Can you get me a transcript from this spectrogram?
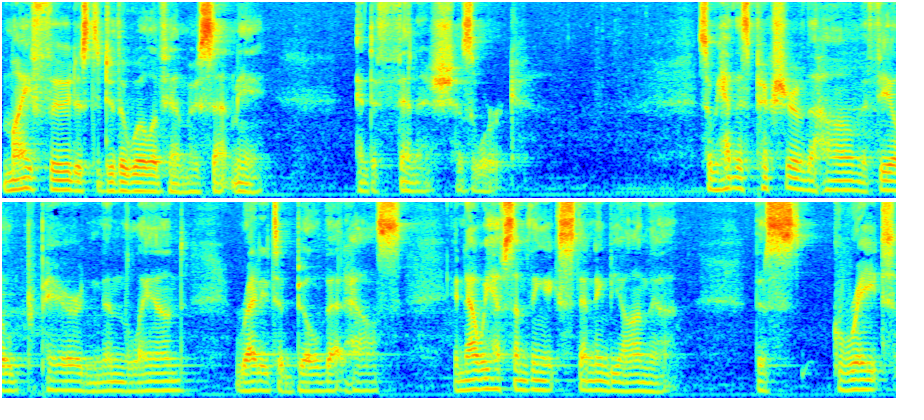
My food is to do the will of him who sent me and to finish his work. So we have this picture of the home, the field prepared, and then the land ready to build that house. And now we have something extending beyond that. This great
